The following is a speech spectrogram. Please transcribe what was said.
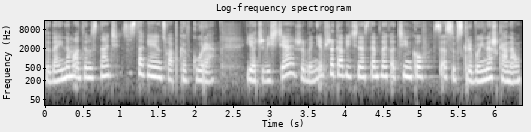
to daj nam o tym znać, zostawiając łapkę w górę. I oczywiście, żeby nie przegapić następnych odcinków, zasubskrybuj nasz kanał.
